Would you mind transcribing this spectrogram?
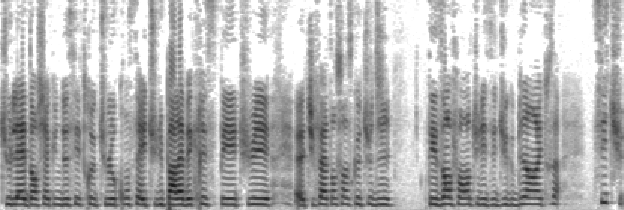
tu l'aides dans chacune de ses trucs, tu le conseilles, tu lui parles avec respect, tu es, euh, tu fais attention à ce que tu dis. Tes enfants, tu les éduques bien et tout ça si tu,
